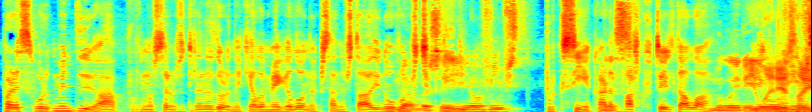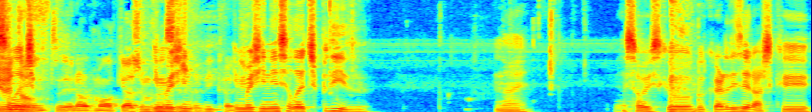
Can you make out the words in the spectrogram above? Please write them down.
parece o argumento de ah, porque nós termos o treinador naquela megalona que está no estádio não o vamos não, mas despedir aí ouvimos porque sim, a cara Nesse- de Vasco Botelho está lá no Leiria, E o Leiria está em. É normal que haja mudanças Imagina, radicais. imaginem se ele é despedido, não é? É só isso que eu, que eu quero dizer. Acho que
